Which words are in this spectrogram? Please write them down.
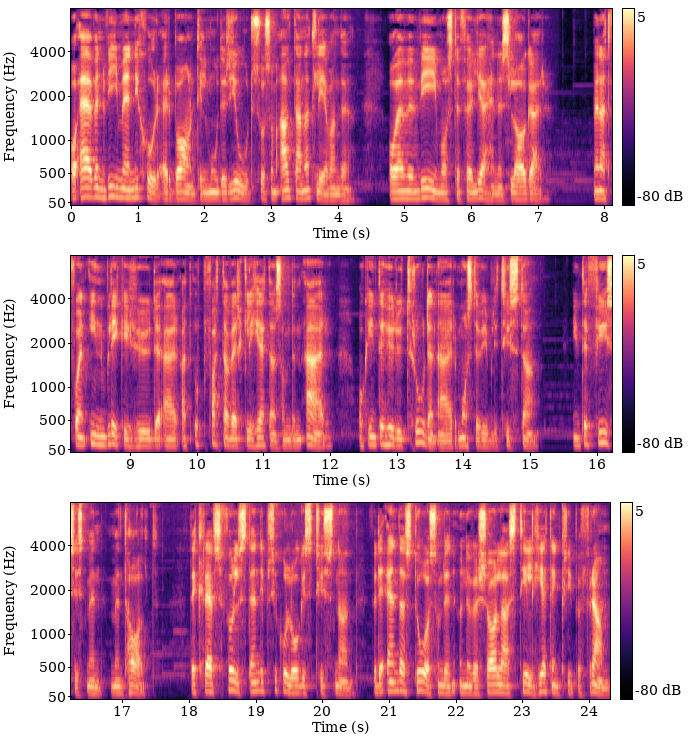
Och även vi människor är barn till Moder Jord så som allt annat levande och även vi måste följa hennes lagar. Men att få en inblick i hur det är att uppfatta verkligheten som den är och inte hur du tror den är måste vi bli tysta. Inte fysiskt men mentalt. Det krävs fullständig psykologisk tystnad för det är endast då som den universala stillheten kryper fram,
